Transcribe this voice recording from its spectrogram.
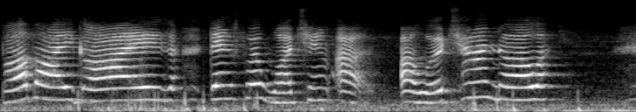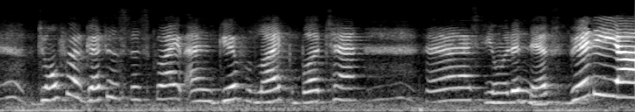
Bye bye guys. Thanks for watching our, our channel. Don't forget to subscribe and give like button. And I'll see you in the next video.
